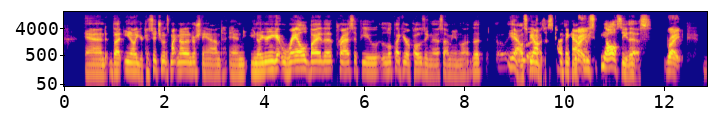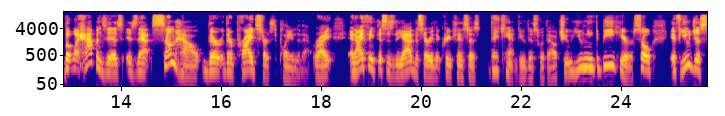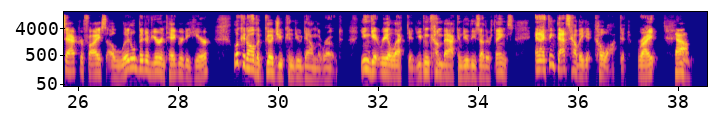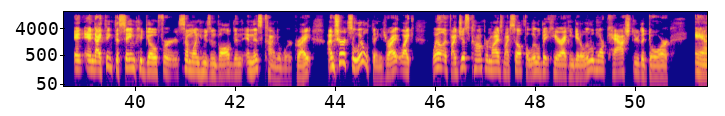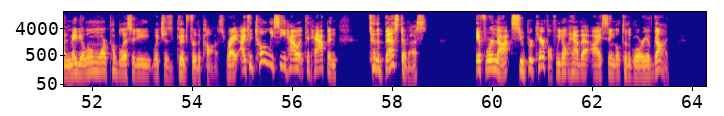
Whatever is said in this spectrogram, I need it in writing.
and but you know your constituents might not understand and you know you're going to get railed by the press if you look like you're opposing this i mean that yeah let's right. be honest this kind of thing happens right. we, we all see this right but what happens is is that somehow their their pride starts to play into that right? And i think this is the adversary that creeps in and says they can't do this without you. You need to be here. So if you just sacrifice a little bit of your integrity here look at all the good you can do down the road. You can get reelected. You can come back and do these other things. And i think that's how they get co-opted right? Yeah and and I think the same could go for someone who's involved in in this kind of work, right? I'm sure it's the little things, right? Like, well, if I just compromise myself a little bit here, I can get a little more cash through the door and maybe a little more publicity, which is good for the cause, right? I could totally see how it could happen to the best of us if we're not super careful, if we don't have that eye single to the glory of God.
